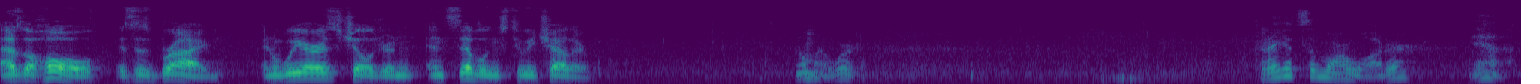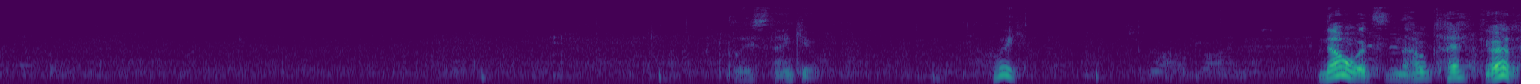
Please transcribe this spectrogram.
as a whole, is His bride, and we are His children and siblings to each other. Oh my word. Could I get some more water? Yeah. Please, thank you. Oi. No, it's okay. Good.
